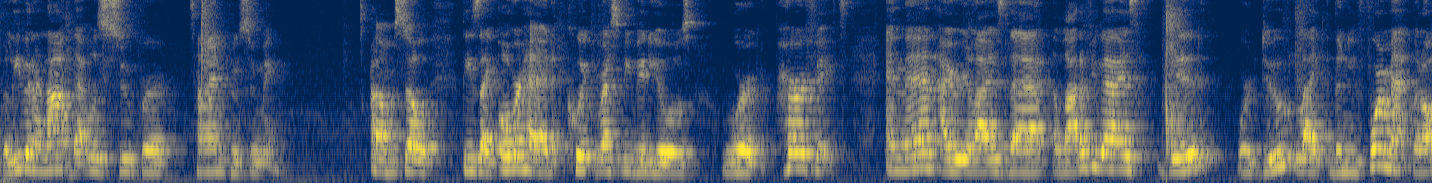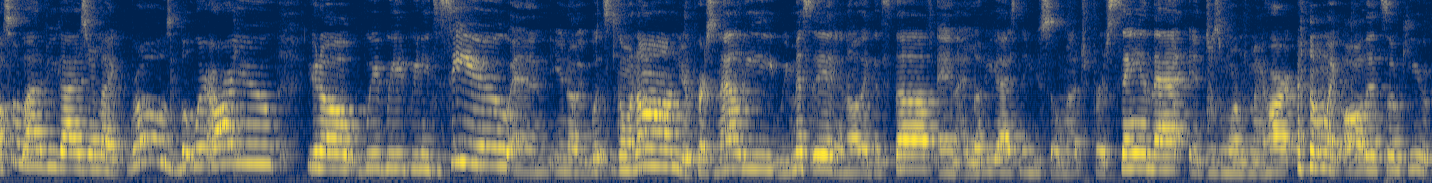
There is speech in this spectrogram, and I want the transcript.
believe it or not that was super time consuming. Um, so these like overhead quick recipe videos work perfect. And then I realized that a lot of you guys did or do like the new format, but also a lot of you guys are like, Rose, but where are you? You know, we, we, we need to see you and you know, what's going on, your personality, we miss it and all that good stuff. And I love you guys. Thank you so much for saying that. It just warms my heart. I'm like, oh, that's so cute.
